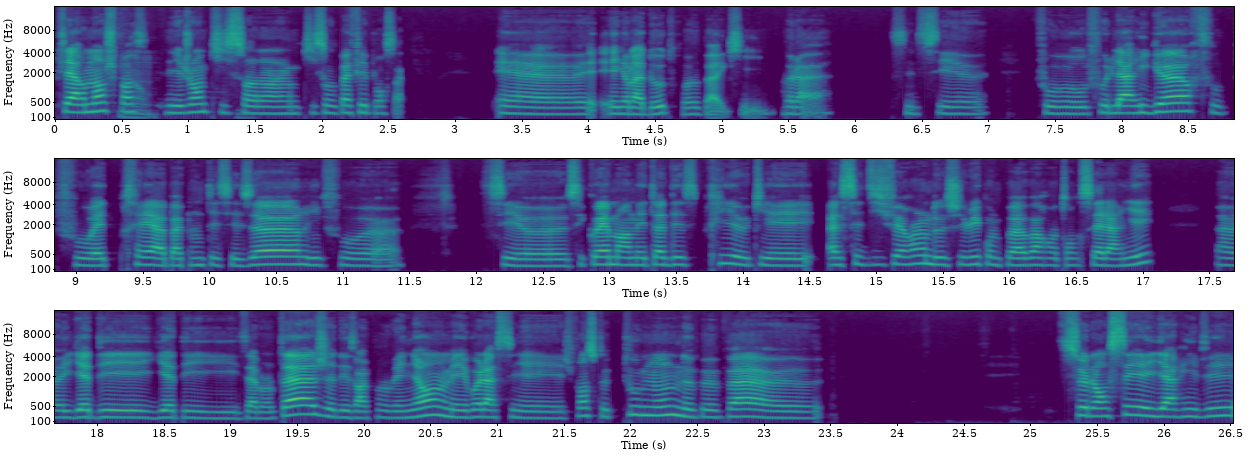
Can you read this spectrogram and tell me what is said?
Clairement, je pense qu'il y a des gens qui sont qui sont pas faits pour ça et il y en a d'autres, bah, qui voilà, c'est faut faut de la rigueur, faut faut être prêt à pas compter ses heures, il faut, c'est, c'est quand même un état d'esprit, qui est assez différent de celui qu'on peut avoir en tant que salarié. Il y a des il y a des avantages, il y a des inconvénients, mais voilà, c'est je pense que tout le monde ne peut pas, se lancer et y arriver,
